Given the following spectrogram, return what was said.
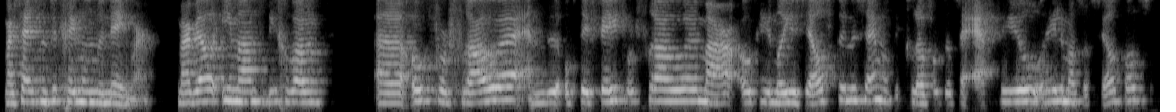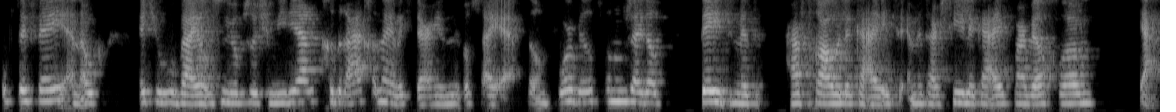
maar zij is natuurlijk geen ondernemer. Maar wel iemand die gewoon uh, ook voor vrouwen en de, op tv voor vrouwen, maar ook helemaal jezelf kunnen zijn. Want ik geloof ook dat zij echt heel, helemaal zichzelf was op tv. En ook weet je, hoe wij ons nu op social media gedragen. Nou ja, weet je, daarin was zij echt wel een voorbeeld van hoe zij dat deed met haar vrouwelijkheid en met haar sierlijkheid. Maar wel gewoon, ja,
